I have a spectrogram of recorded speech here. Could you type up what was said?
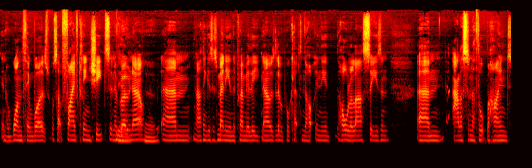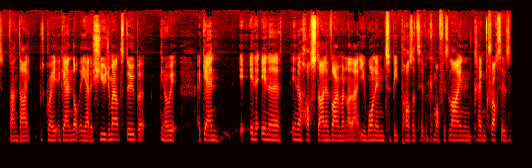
you know, one thing was what's that five clean sheets in a Yeah, row now. yeah. Um, I think it's as many in the Premier League now as Liverpool kept in the in the whole of last season. Um, Alisson, I thought behind Van Dijk was great again. Not that he had a huge amount to do, but you know, it again in a, in a in a hostile environment like that, you want him to be positive and come off his line and claim crosses,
